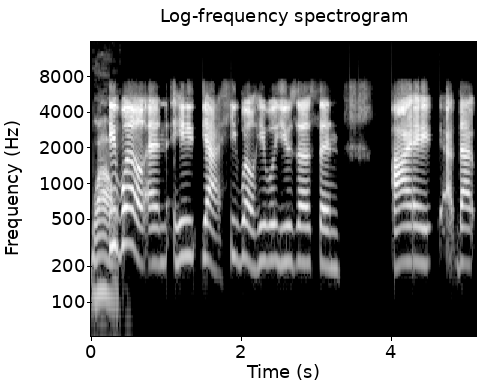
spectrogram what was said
Wow. He will, and he, yeah, he will. He will use us. And I, uh, that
